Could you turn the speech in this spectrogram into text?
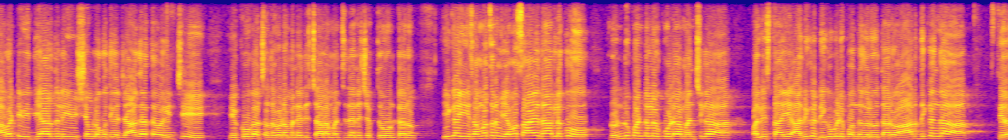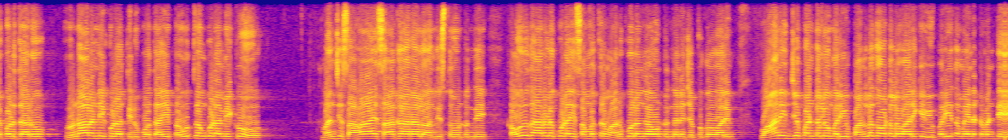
కాబట్టి విద్యార్థులు ఈ విషయంలో కొద్దిగా జాగ్రత్త వహించి ఎక్కువగా చదవడం అనేది చాలా మంచిదని చెప్తూ ఉంటాను. ఇక ఈ సంవత్సరం వ్యవసాయదారులకు రెండు పంటలు కూడా మంచిగా ఫలిస్తాయి అధిక దిగుబడి పొందగలుగుతారు ఆర్థికంగా స్థిరపడతారు రుణాలన్నీ కూడా తిరిగిపోతాయి. ప్రభుత్వం కూడా మీకు మంచి సహాయ సహకారాలు అందిస్తూ ఉంటుంది. కౌలుదారులకు కూడా ఈ సంవత్సరం అనుకూలంగా ఉంటుందని చెప్పుకోవాలి. వాణిజ్య పంటలు మరియు పండ్ల తోటల వారికి విపరీతమైనటువంటి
